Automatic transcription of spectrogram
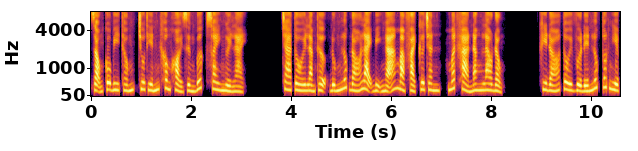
Giọng cô bi thống, Chu Thiến không khỏi dừng bước xoay người lại. Cha tôi làm thợ đúng lúc đó lại bị ngã mà phải cưa chân, mất khả năng lao động. Khi đó tôi vừa đến lúc tốt nghiệp,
